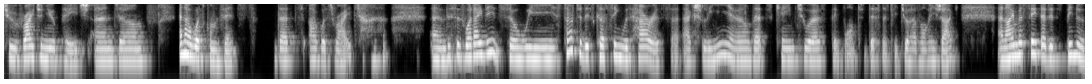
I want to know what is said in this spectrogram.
to write a new page, and um, and I was convinced. that I was right. and this is what I did. So we started discussing with Harrods, uh, actually, uh, that came to us. They want definitely to have Henri Jacques. And I must say that it's been a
